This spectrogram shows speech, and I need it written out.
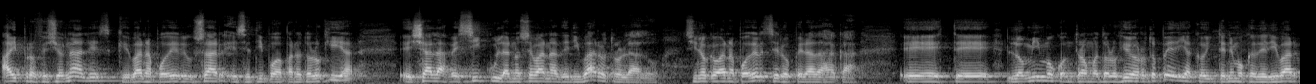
hay profesionales que van a poder usar ese tipo de aparatología, eh, ya las vesículas no se van a derivar a otro lado, sino que van a poder ser operadas acá. Este, lo mismo con traumatología y ortopedia, que hoy tenemos que derivar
